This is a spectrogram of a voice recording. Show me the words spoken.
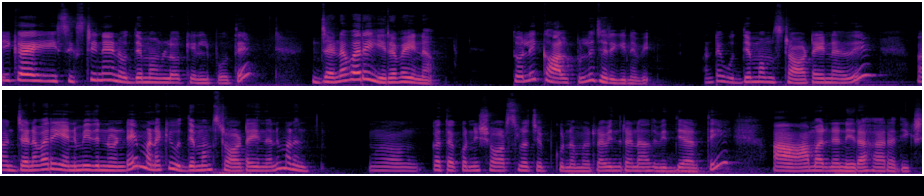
ఇక ఈ సిక్స్టీ నైన్ ఉద్యమంలోకి వెళ్ళిపోతే జనవరి ఇరవైన తొలి కాల్పులు జరిగినవి. అంటే ఉద్యమం స్టార్ట్ అయినది జనవరి ఎనిమిది నుండే మనకి ఉద్యమం స్టార్ట్ అయిందని మనం గత కొన్ని షార్ట్స్లో చెప్పుకున్నాము రవీంద్రనాథ్ విద్యార్థి ఆ ఆమరణ నిరాహార దీక్ష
